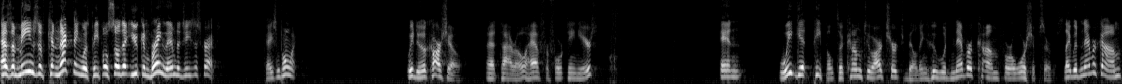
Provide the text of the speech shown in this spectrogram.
as a means of connecting with people so that you can bring them to Jesus Christ. Case in point. We do a car show at Tyro, have for 14 years. And we get people to come to our church building who would never come for a worship service. They would never come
